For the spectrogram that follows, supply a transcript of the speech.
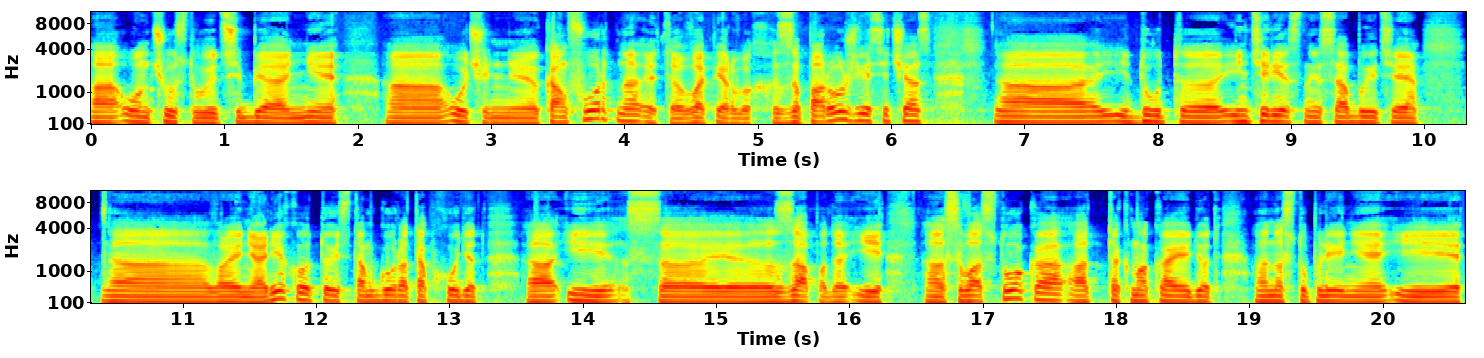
он чувствует себя не очень комфортно. Это, во-первых, Запорожье сейчас идут э, интересные события события в районе Орехова, то есть там город обходят и с запада, и с востока от Токмака идет наступление, и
